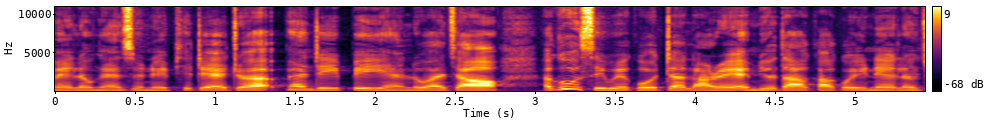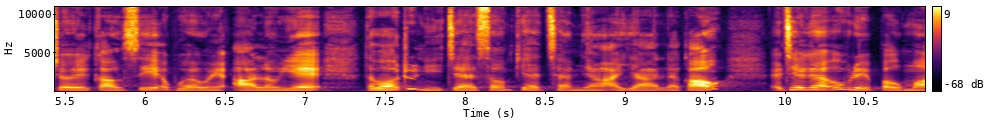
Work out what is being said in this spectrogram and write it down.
မယ့်လုပ်ငန်းစဉ်တွေဖြစ်တဲ့အတွက်ဖန်တီးပေးရန်လိုအပ်ကြောင်းအခုအစည်းအဝေးကိုတက်လာတဲ့အမျိုးသားကာကွယ်ရေးနဲ့လုံခြုံရေးကောင်စီအဖွဲ့ဝင်အားလုံးရဲ့သဘောတူညီချက်ဆုံးဖြတ်ချက်များအရ၎င်းအခြေခံဥပဒေပုံမှ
